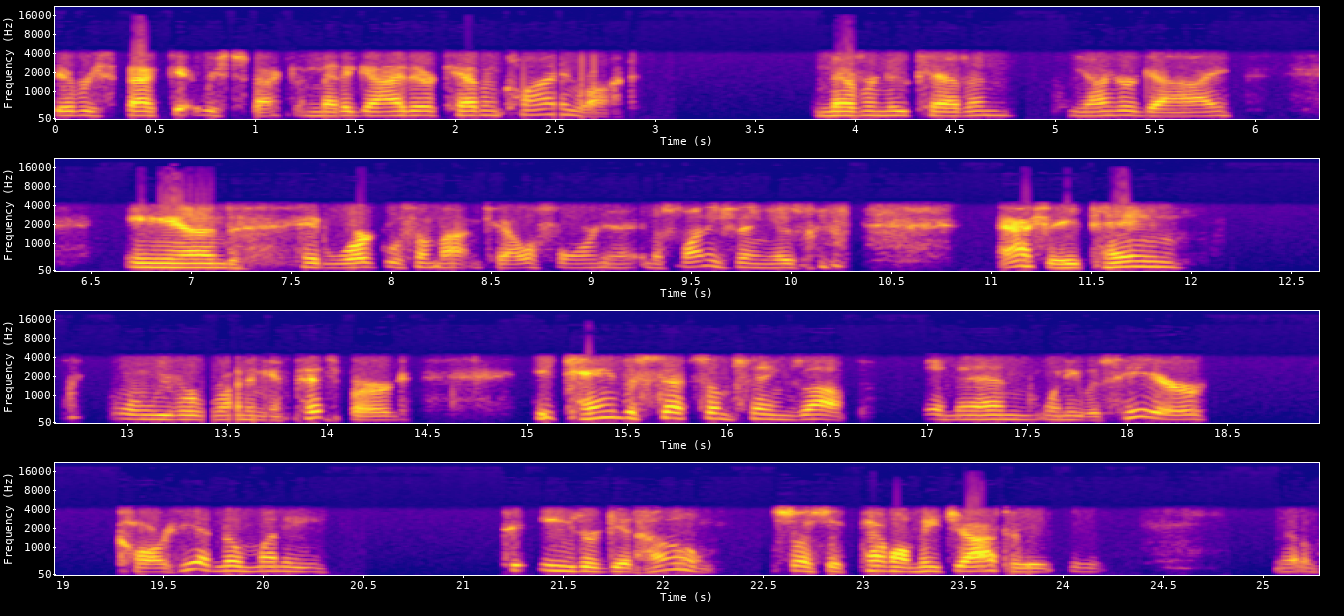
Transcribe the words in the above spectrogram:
give respect, get respect. I met a guy there, Kevin Kleinrock. Never knew Kevin, younger guy, and had worked with him out in California. And the funny thing is, actually, he came when we were running in Pittsburgh. He came to set some things up, and then when he was here car. He had no money to eat or get home. So I said, Kevin, I'll meet you out there. You know,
